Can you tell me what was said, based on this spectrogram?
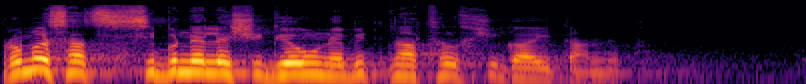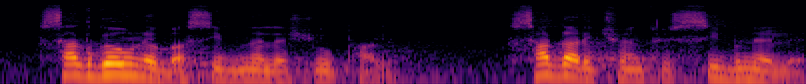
რომელსაც სიბნელეში გეუნებით ნათელში გაიტანეთ. სად გვეუნება სიბნელეში უფალი? სად არის ჩვენთვის სიბნელე?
